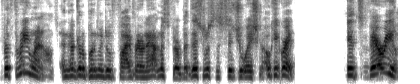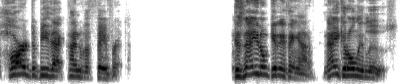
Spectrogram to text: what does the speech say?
for three rounds. And they're going to put him into a five round atmosphere. But this was the situation. Okay, great. It's very hard to be that kind of a favorite because now you don't get anything out of it. Now you can only lose.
